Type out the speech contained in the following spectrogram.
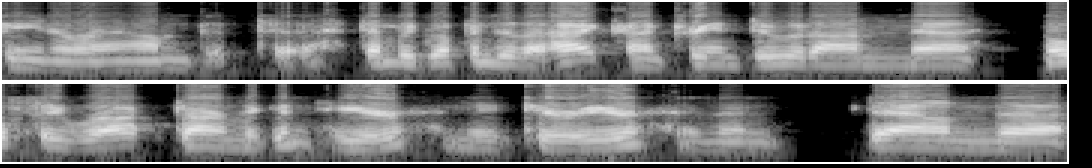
seeing around. But uh, then we go up into the high country and do it on uh, mostly rock ptarmigan here in the interior, and then down uh,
